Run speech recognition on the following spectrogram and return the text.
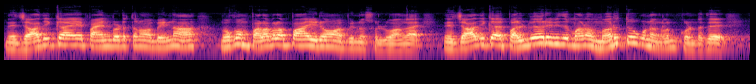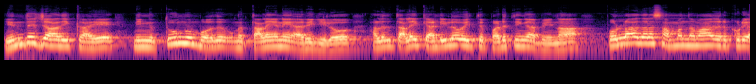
இந்த ஜாதிக்காயை பயன்படுத்தணும் அப்படின்னா முகம் பளபளப்பாயிடும் அப்படின்னு சொல்லுவாங்க. இந்த ஜாதிக்காய் பல்வேறு விதமான மருத்துவ குணங்களும் கொண்டது. இந்த ஜாதிக்காயை நீங்கள் தூங்கும்போது உங்கள் தலையணை அருகிலோ அல்லது தலைக்கு அடியிலோ வைத்து படுத்தீங்க அப்படின்னா பொருளாதார சம்பந்தமாக இருக்கக்கூடிய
